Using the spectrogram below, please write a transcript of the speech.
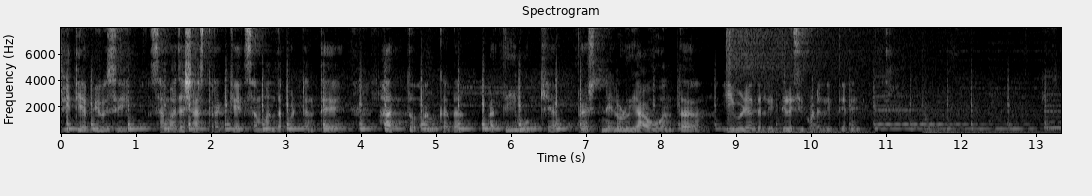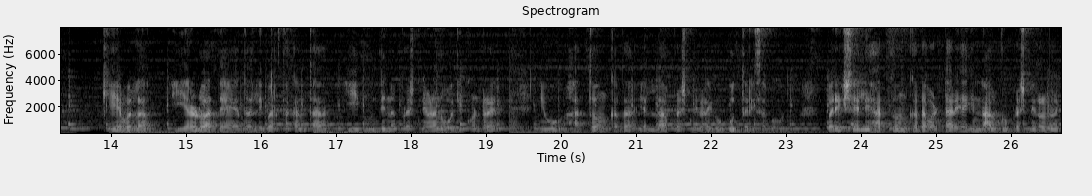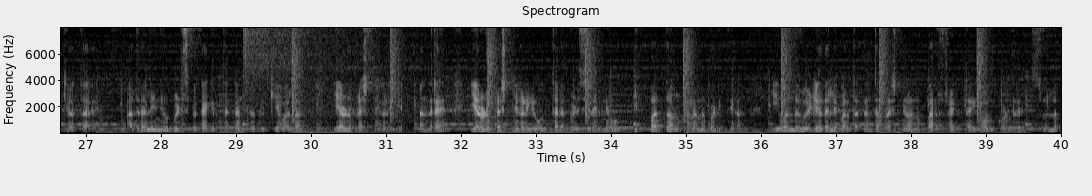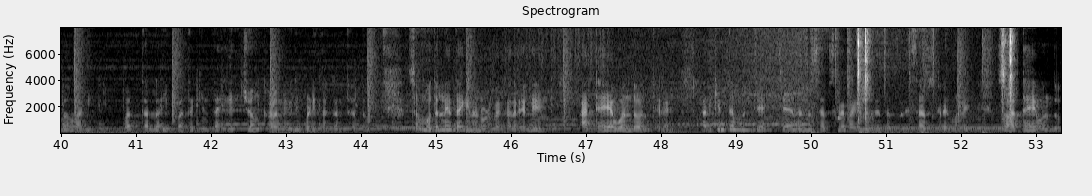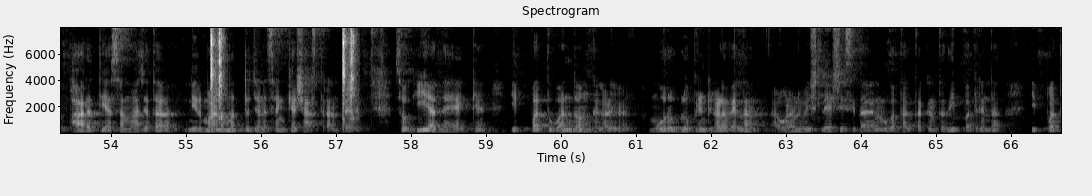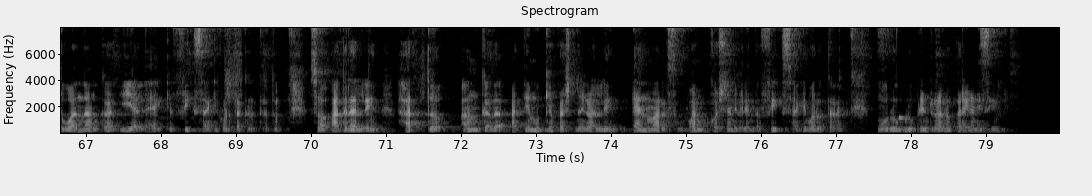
ದ್ವಿತೀಯ P U C ಸಮಾಜಶಾಸ್ತ್ರಕ್ಕೆ ಸಂಬಂಧಪಟ್ಟಂತೆ ಹತ್ತು ಅಂಕದ ಅತಿ ಮುಖ್ಯ ಪ್ರಶ್ನೆಗಳು ಯಾವುವು ಅಂತ ಈ ವಿಡಿಯೋದಲ್ಲಿ ತಿಳಿಸಿಕೊಡಲಿದ್ದೇನೆ. ಕೇವಲ ಎರಡು ಅಧ್ಯಾಯದಲ್ಲಿ ಬರ್ತಕ್ಕಂಥ ಈ ಮುಂದಿನ ಪ್ರಶ್ನೆಗಳನ್ನು ಓದಿಕೊಂಡ್ರೆ ನೀವು ಹತ್ತು ಅಂಕದ ಎಲ್ಲ ಪ್ರಶ್ನೆಗಳಿಗೂ ಉತ್ತರಿಸಬಹುದು. ಪರೀಕ್ಷೆಯಲ್ಲಿ ಹತ್ತು ಅಂಕದ ಒಟ್ಟಾರೆಯಾಗಿ ನಾಲ್ಕು ಪ್ರಶ್ನೆಗಳನ್ನು ಕೇಳ್ತಾರೆ. ಅದರಲ್ಲಿ ನೀವು ಬಿಡಿಸಬೇಕಾಗಿರ್ತಕ್ಕಂಥದ್ದು ಕೇವಲ ಎರಡು ಪ್ರಶ್ನೆಗಳಿಗೆ. ಅಂದರೆ ಎರಡು ಪ್ರಶ್ನೆಗಳಿಗೆ ಉತ್ತರ ಬಿಡಿಸಿದರೆ ನೀವು ಇಪ್ಪತ್ತು ಅಂಕಗಳನ್ನು ಪಡಿತೀರಾ. ಈ ಒಂದು ವಿಡಿಯೋದಲ್ಲಿ ಬರ್ತಕ್ಕಂಥ ಪ್ರಶ್ನೆಗಳನ್ನು ಪರ್ಫೆಕ್ಟಾಗಿ ಓದ್ಕೊಂಡ್ರೆ ಸುಲಭವಾಗಿ ಇಪ್ಪತ್ತಲ್ಲ ಇಪ್ಪತ್ತಕ್ಕಿಂತ ಹೆಚ್ಚು ಅಂಕಗಳನ್ನು ಇಲ್ಲಿ ಪಡಿತಕ್ಕಂಥದ್ದು. ಸೊ ಮೊದಲನೇದಾಗಿ ನಾವು ನೋಡಬೇಕಾದ್ರೆ ಇಲ್ಲಿ ಅಧ್ಯಾಯ ಒಂದು ಅಂತೇಳಿ. ಅದಕ್ಕಿಂತ ಮುಂಚೆ ಚಾನಲ್ನ ಸಬ್ಸ್ಕ್ರೈಬ್ ಆಗಿ ನೋಡಿದ್ರೆ ತಪ್ಪದೆ ಸಬ್ಸ್ಕ್ರೈಬ್ ಮಾಡಿ. ಸೊ ಅಧ್ಯಾಯ ಒಂದು. ಭಾರತೀಯ ಸಮಾಜದ ನಿರ್ಮಾಣ ಮತ್ತು ಜನಸಂಖ್ಯಾಶಾಸ್ತ್ರ ಅಂತ ಇದೆ. ಸೊ ಈ ಅಧ್ಯಾಯಕ್ಕೆ ಇಪ್ಪತ್ತೊಂದು ಅಂಕಗಳಿವೆ. ಮೂರು ಬ್ಲೂ ಪ್ರಿಂಟ್ಗಳವೆಲ್ಲ ಅವುಗಳನ್ನು ವಿಶ್ಲೇಷಿಸಿದಾಗ ನಮ್ಗೆ ಗೊತ್ತಾಗ್ತಕ್ಕಂಥದ್ದು ಇಪ್ಪತ್ತರಿಂದ ಇಪ್ಪತ್ತೊಂದು ಅಂಕ ಈ ಅಧ್ಯಾಯಕ್ಕೆ ಫಿಕ್ಸ್ ಆಗಿ ಕೊಡ್ತಕ್ಕಂಥದ್ದು. ಸೊ ಅದರಲ್ಲಿ ಹತ್ತು ಅಂಕದ ಅತಿ ಮುಖ್ಯ ಪ್ರಶ್ನೆಗಳಲ್ಲಿ ಟೆನ್ ಮಾರ್ಕ್ಸ್ ಒನ್ ಕ್ವಶನ್ ಇದರಿಂದ ಫಿಕ್ಸ್ ಆಗಿ ಬರುತ್ತದೆ. ಮೂರು ಬ್ಲೂ ಪ್ರಿಂಟ್ಗಳನ್ನು ಪರಿಗಣಿಸಿ.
